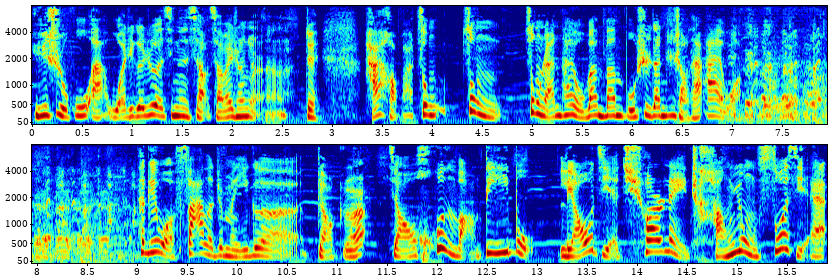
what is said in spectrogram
于是乎啊，我这个热心的小小外甥女呢，对，还好吧。纵纵纵然她有万般不是，但至少她爱我。她给我发了这么一个表格，叫“混网第一步”。了解圈内常用缩写，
